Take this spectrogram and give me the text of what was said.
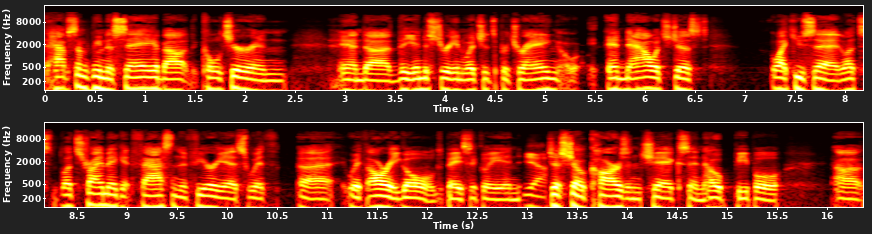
have something to say about culture and and uh, the industry in which it's portraying, and now it's just like you said. Let's let's try and make it Fast and the Furious with uh, with Ari Gold basically, and Yeah. just show cars and chicks and hope people uh,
